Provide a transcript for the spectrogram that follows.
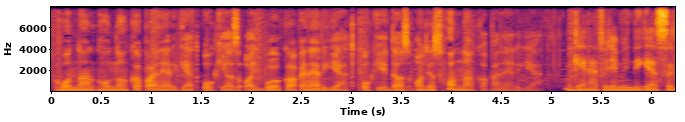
Honnan, honnan kap energiát? Oké, az agyból kap energiát? Oké, de az agy az honnan kap energiát? Igen, hát ugye mindig ez, hogy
